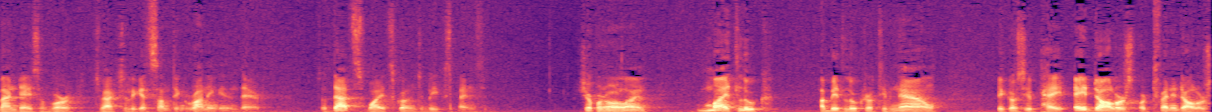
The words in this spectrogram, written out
man days of work to actually get something running in there. So that's why it's going to be expensive. SharePoint Online might look a bit lucrative now because you pay $8 or $20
